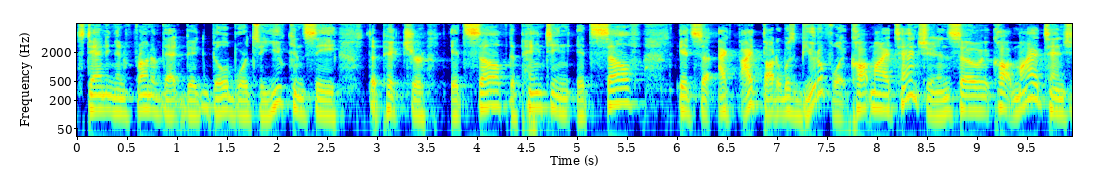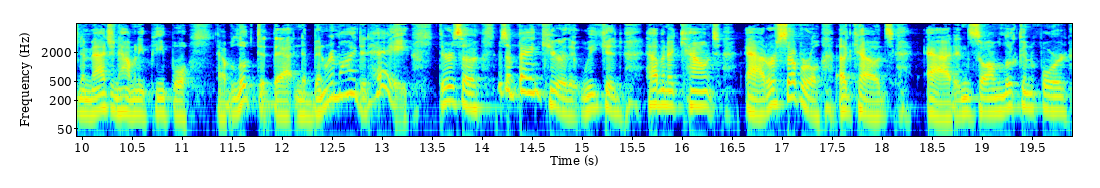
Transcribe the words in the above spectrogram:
standing in front of that big billboard so you can see the picture itself, the painting itself. It's a, I, I thought it was beautiful. It caught my attention. And so it caught my attention. Imagine how many people have looked at that and have been reminded, hey, there's a there's a bank here that we could have an account at or several accounts at. And so I'm looking forward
